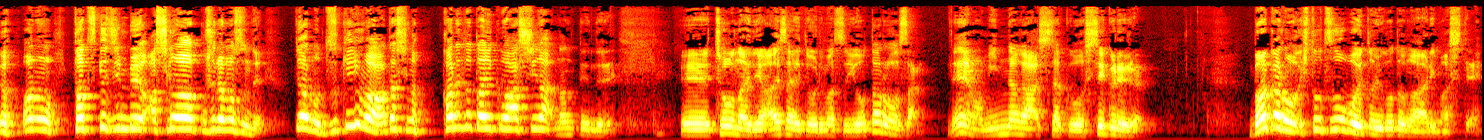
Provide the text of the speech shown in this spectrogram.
えー、あの、たつけじんべい足がこしらえますんで。じゃあ、あの、頭巾は私が、金と体育は足が、なんてんで、えー、町内で愛されております与太郎さん。ねもうみんなが支度をしてくれる。バカの一つ覚えということがありまして、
